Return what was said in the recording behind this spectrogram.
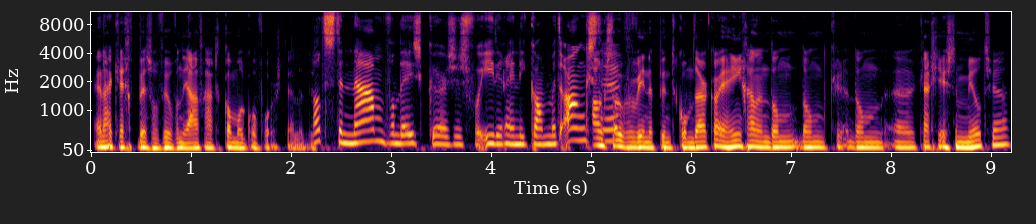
En hij kreeg best wel veel van die aanvragen, kan me ook wel voorstellen. Dus Wat is de naam van deze cursus voor iedereen die kampt met angsten? angstoverwinnen.com, daar kan je heen gaan en dan, dan, dan eh, krijg je eerst een mailtje.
